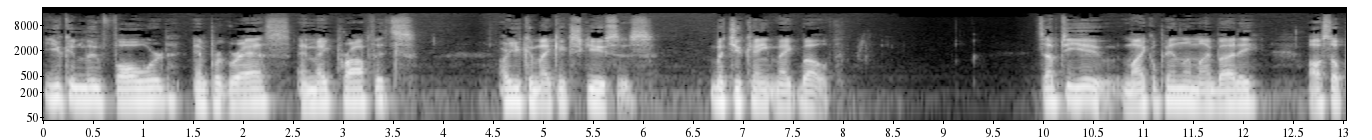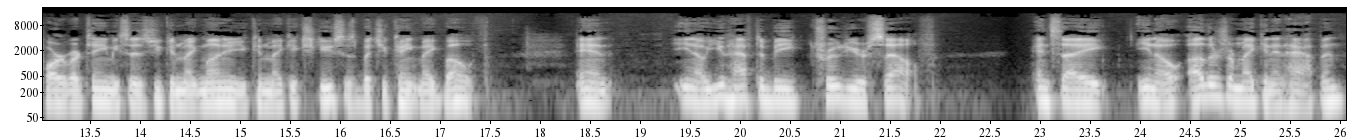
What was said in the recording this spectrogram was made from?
you can move forward and progress and make profits, or you can make excuses, but you can't make both. It's up to you. Michael Penland, my buddy, also part of our team. He says you can make money, you can make excuses, but you can't make both. And, you know, you have to be true to yourself and say, you know, others are making it happen.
